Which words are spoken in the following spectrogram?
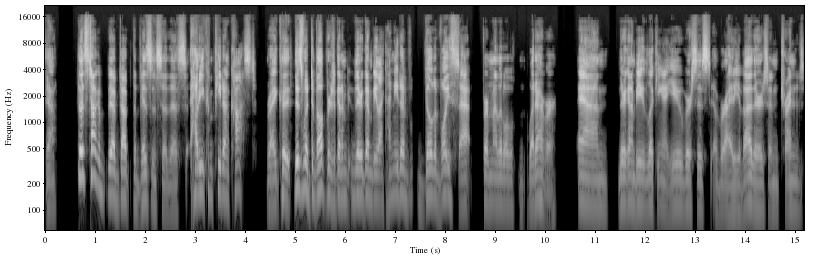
Yeah. Let's talk about the business of this. How do you compete on cost? right? Because this is what developers are going to be. They're going to be like, I need to build a voice app for my little whatever. And they're going to be looking at you versus a variety of others and trying to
